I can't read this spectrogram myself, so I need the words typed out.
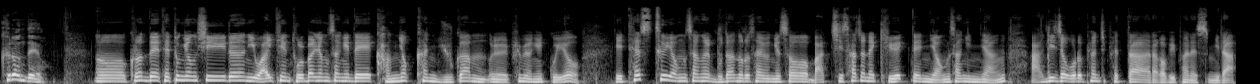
그런데요. 어, 그런데 대통령실은 이 YTN 돌발 영상에 대해 강력한 유감을 표명했고요. 이 테스트 영상을 무단으로 사용해서 마치 사전에 기획된 영상인 양 악의적으로 편집했다라고 비판했습니다.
